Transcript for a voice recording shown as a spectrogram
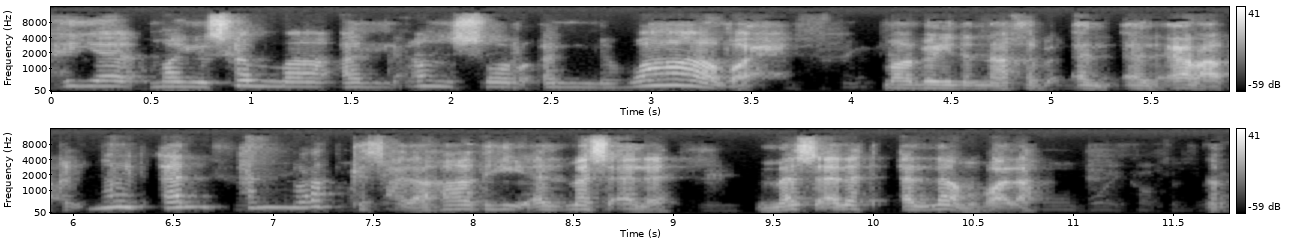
هي ما يسمى العنصر الواضح ما بين الناخب ال- العراقي. نريد أن أن نركز على هذه المسألة مسألة اللامبالاة نعم.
